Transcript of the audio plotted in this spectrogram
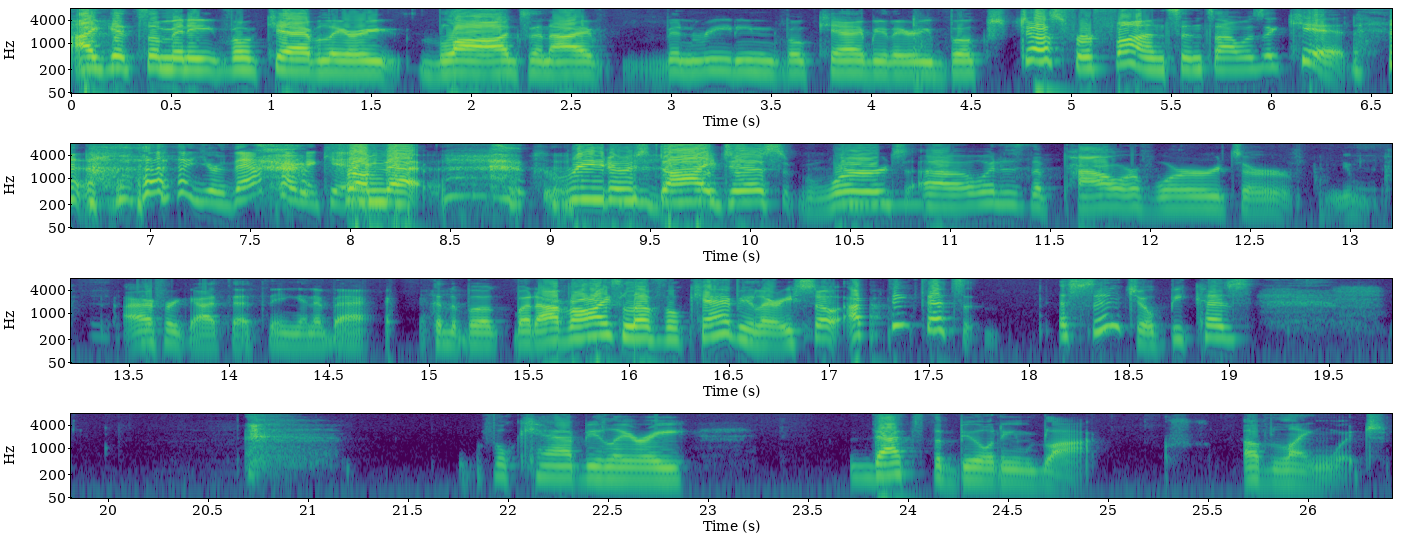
I get so many vocabulary blogs, and I've been reading vocabulary books just for fun since I was a kid. you're that kind of kid. From that Reader's Digest words, uh, what is the power of words? Or I forgot that thing in the back of the book, but I've always loved vocabulary. So I think that's essential because vocabulary, that's the building block of language.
